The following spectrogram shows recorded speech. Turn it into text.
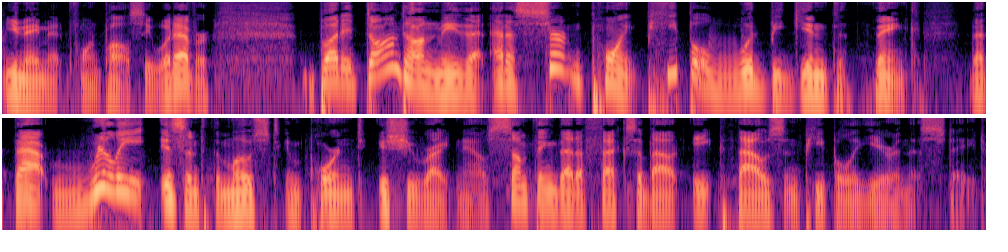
you name it, foreign policy, whatever. But it dawned on me that at a certain point, people would begin to think that that really isn't the most important issue right now, something that affects about 8,000 people a year in this state,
